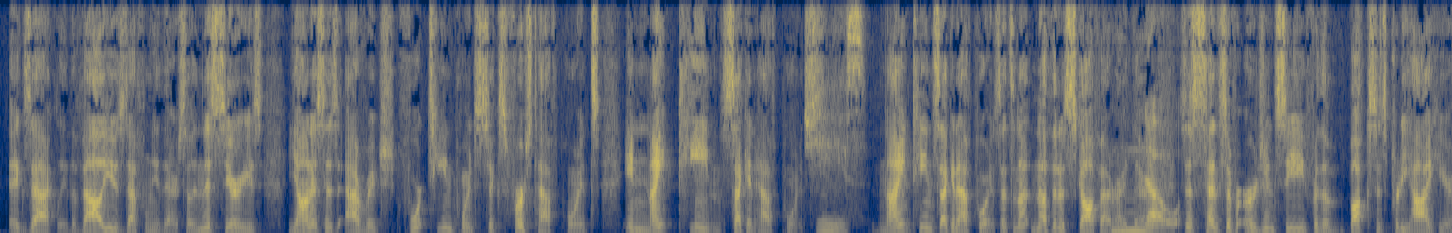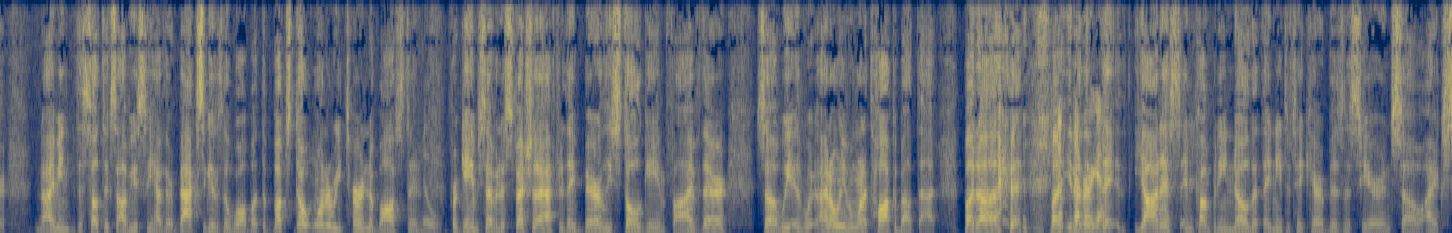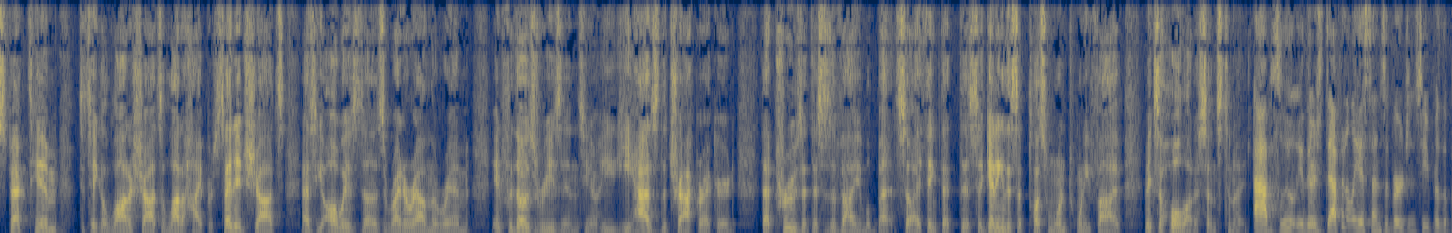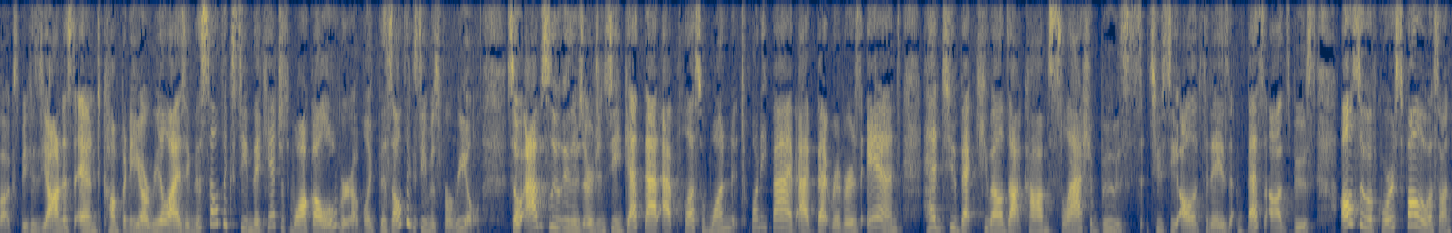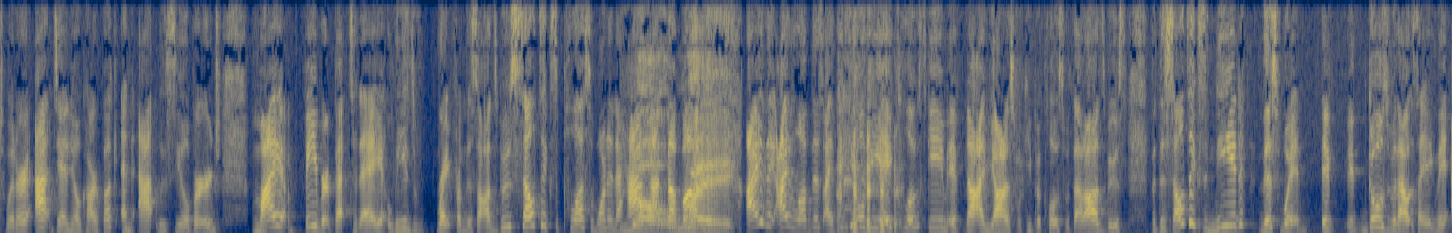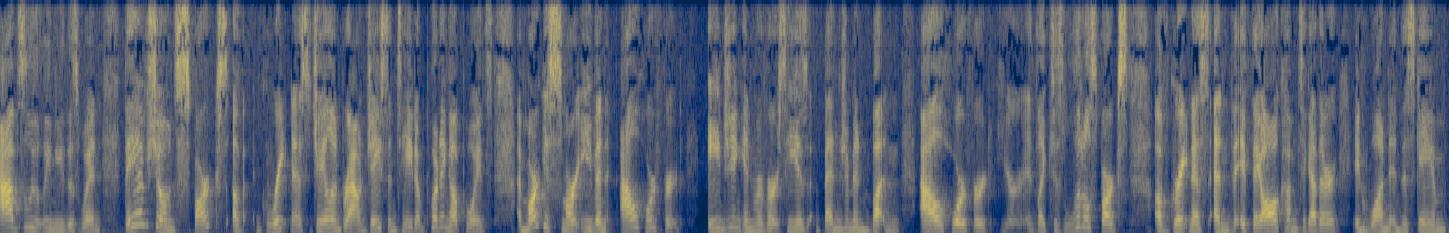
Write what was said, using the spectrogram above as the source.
Exactly. The value is definitely there. So in this series, Giannis has averaged 14.6 first half points in 19 second half points. Jeez. 19 second half points. That's not nothing to scoff at right there. No. This sense of urgency for the Bucks is pretty high here. I mean, the Celtics obviously have their backs against the wall, but the Bucks don't want to return to Boston no. for Game Seven, especially after they barely stole Game Five there. So we, I don't even want to talk about that. But, uh, but you know, the, they, Giannis and company know that they need to take care of business here, and so I expect him to take a lot of shots, a lot of high percentage shots, as he always does, right around the rim. And for those reasons, you know, he he has the track record that proves that this is a valuable bet. So I think that this getting this at plus 125 makes a whole lot of sense tonight. Absolutely. There's definitely a sense of urgency for the Bucks because Giannis and company are realizing this Celtics team, they can't just walk all over them. Like the Celtics team is for real. So absolutely there's urgency. Get that at plus 125 at BetRivers and head to betql.com slash boosts to see all of today's best odds boosts. Also, of course, follow us on Twitter at Daniel Karpuc and at Lucille Burdge. My favorite bet today leads right from this odds boost. Celtics plus one and a half no at the Bucks. I think I love this. I think it will be a close game. If not, I'm Giannis will keep it close with that odds boost. But the Celtics need this win. It it goes without saying. They absolutely need this win. They have shown sparks of greatness. Jaylen Brown, Jayson Tatum putting up points, and Marcus Smart, even Al Horford aging in reverse. He is Benjamin Button, Al Horford here, and like just little sparks of greatness. And if they all come together in one in this game,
